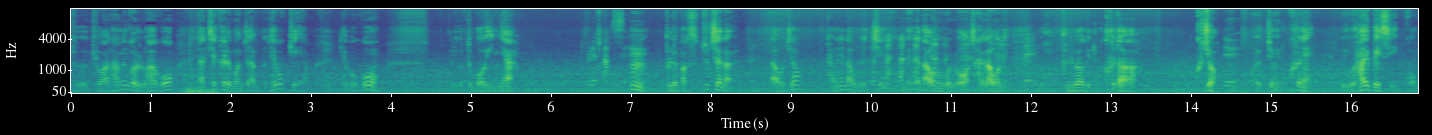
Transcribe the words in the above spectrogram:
그 교환하는 걸로 하고 일단 체크를 먼저 한번 해볼게요. 해보고 그리고 또 뭐 있냐? 블랙박스. 음 블랙박스 투 채널 나오죠? 당연히 나오겠지. 내가 나오는 걸로 어, 잘 나오네. 네. 어, 분리박이 좀 크다. 크죠? 네. 어, 액정이 좀 크네. 그리고 하이패스 있고,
